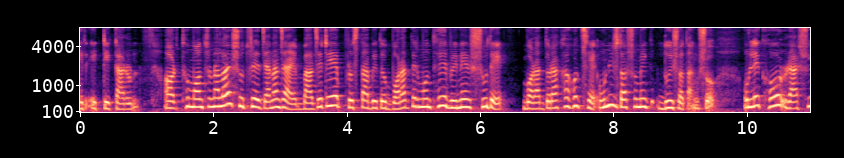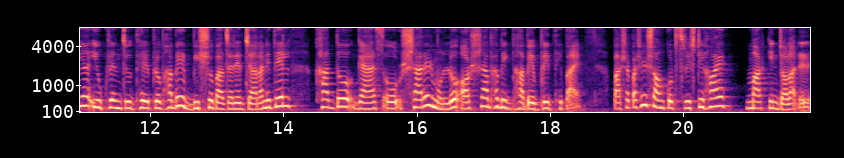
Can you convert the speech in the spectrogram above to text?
এর একটি কারণ। অর্থ মন্ত্রণালয় সূত্রে জানা যায়, বাজেটে প্রস্তাবিত বরাদ্দের মধ্যে ঋণের সুদে বরাদ্দ রাখা হচ্ছে উনিশ দশমিক দুই শতাংশ। উল্লেখ্য, রাশিয়া ইউক্রেন যুদ্ধের প্রভাবে বিশ্ববাজারে জ্বালানি তেল, খাদ্য, গ্যাস ও সারের মূল্য অস্বাভাবিকভাবে বৃদ্ধি পায়। পাশাপাশি সংকট সৃষ্টি হয় মার্কিন ডলারের।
